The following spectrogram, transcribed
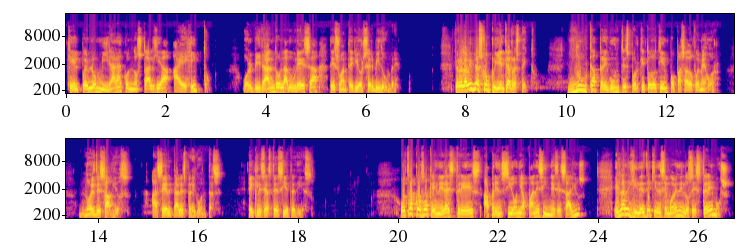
que el pueblo mirara con nostalgia a Egipto, olvidando la dureza de su anterior servidumbre. Pero la Biblia es concluyente al respecto. Nunca preguntes por qué todo tiempo pasado fue mejor. No es de sabios hacer tales preguntas. Eclesiastés 7:10. Otra cosa que genera estrés, aprensión y afanes innecesarios es la rigidez de quienes se mueven en los extremos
